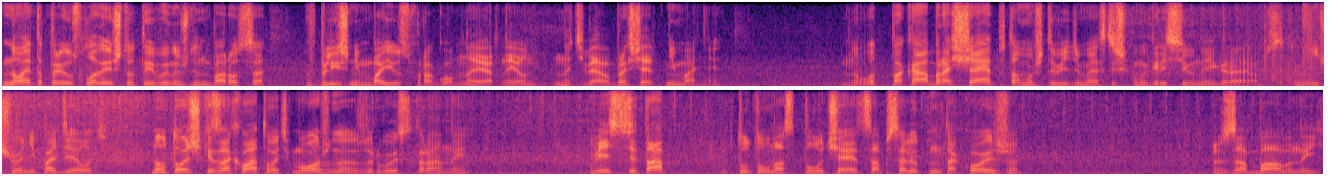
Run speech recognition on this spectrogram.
Но это при условии, что ты вынужден бороться в ближнем бою с врагом, наверное, и он на тебя обращает внимание. Ну вот пока обращает, потому что, видимо, я слишком агрессивно играю. С этим ничего не поделать. Ну, точки захватывать можно, с другой стороны. Весь сетап тут у нас получается абсолютно такой же. Забавный.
